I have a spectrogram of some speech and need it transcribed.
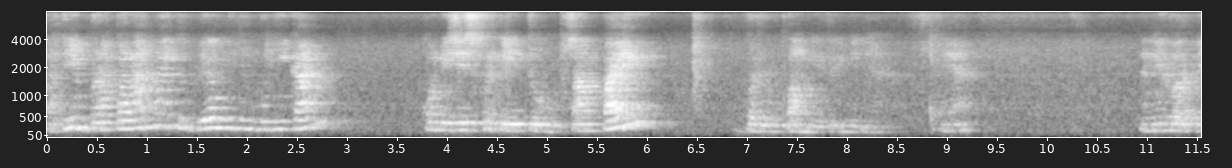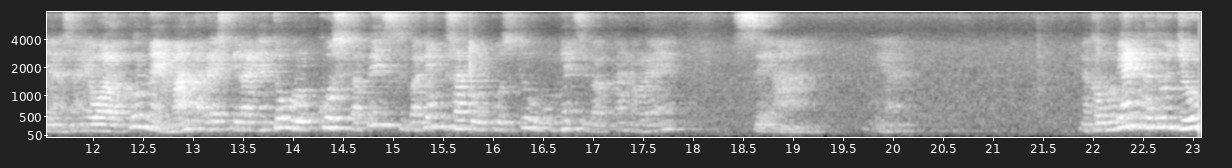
Artinya berapa lama itu beliau menyembunyikan kondisi seperti itu? Sampai berlubang gitu ininya ya. Ini luar biasa. Ya walaupun memang ada istilahnya itu ulkus tapi sebagian besar ulkus itu umumnya disebabkan oleh CA ya nah kemudian yang ketujuh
